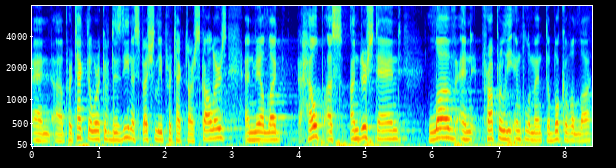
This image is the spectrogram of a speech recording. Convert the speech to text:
and uh, protect the work of this deen, especially protect our scholars. And may Allah help us understand love and properly implement the book of Allah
